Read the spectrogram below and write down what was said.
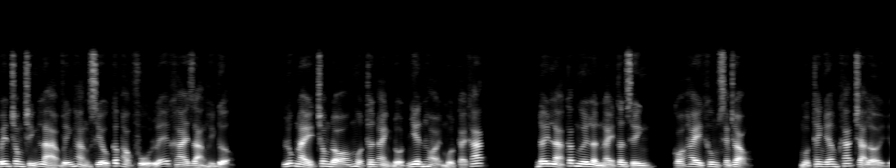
bên trong chính là vĩnh hằng siêu cấp học phủ lễ khai giảng hình tượng lúc này trong đó một thân ảnh đột nhiên hỏi một cái khác. Đây là các ngươi lần này tân sinh, có hay không xem trọng? Một thanh âm khác trả lời.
